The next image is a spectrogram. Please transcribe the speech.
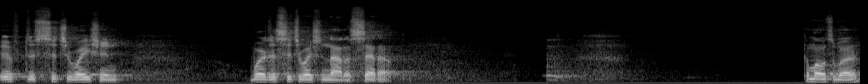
if the situation were the situation not a setup. Come on, somebody.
